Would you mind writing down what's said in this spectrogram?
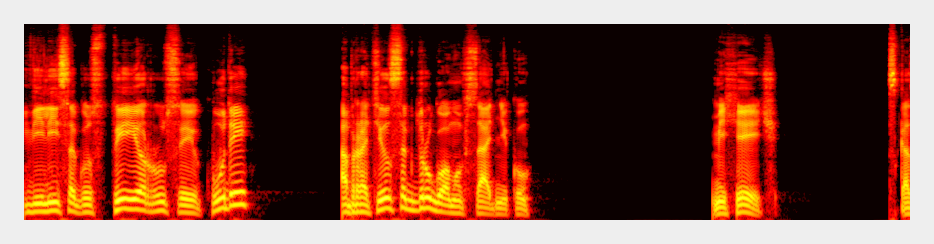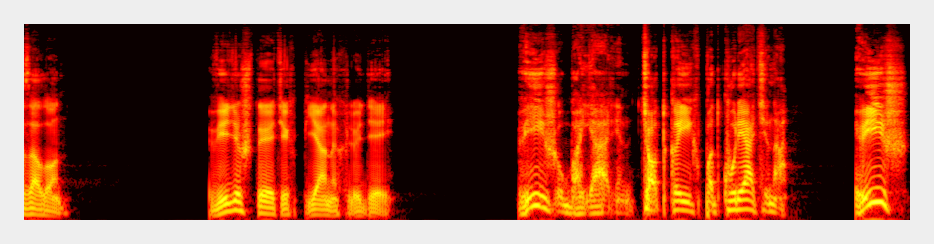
велись густые русые кудри, обратился к другому всаднику. «Михеич», — сказал он, — «видишь ты этих пьяных людей?» «Вижу, боярин, тетка их подкурятина. Вишь,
